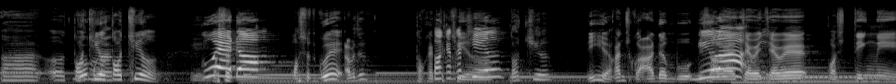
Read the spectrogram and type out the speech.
ah eh, tocil tocil gini, gue dong, maksud gue apa tuh? toket, paket kecil. Tocil. Iya kan suka ada bu, Gila. misalnya cewek-cewek posting nih,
